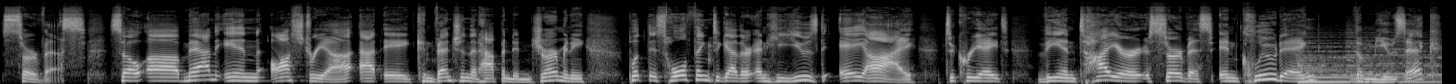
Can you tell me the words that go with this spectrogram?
service. So, a man in Austria at a convention that happened in Germany put this whole thing together and he used AI to create the entire service, including the music.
